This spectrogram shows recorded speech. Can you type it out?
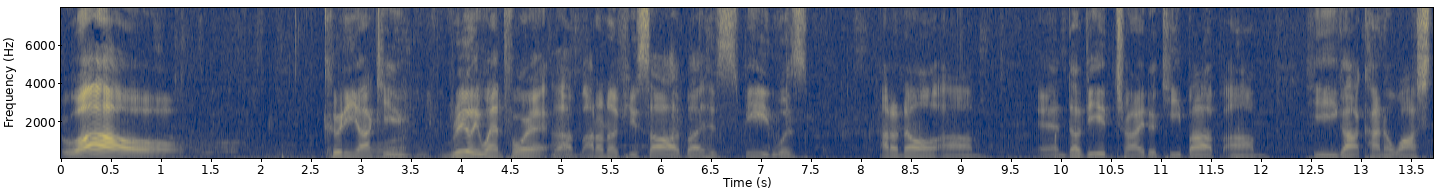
グわお Kuniaki really went for it. Um, I don't know if you saw it, but his speed was, I don't know. Um, and David tried to keep up. Um, he got kind of washed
